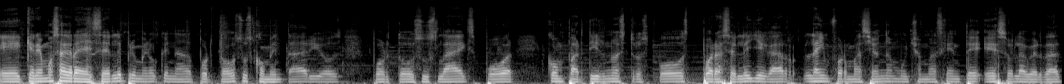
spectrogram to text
Eh, queremos agradecerle primero que nada por todos sus comentarios, por todos sus likes, por compartir nuestros posts, por hacerle llegar la información a mucha más gente. Eso, la verdad,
